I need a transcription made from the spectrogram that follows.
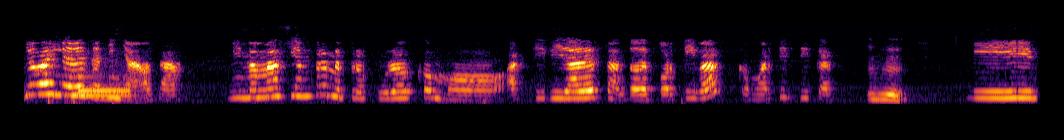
yo bailé desde niña, o sea, mi mamá siempre me procuró como actividades tanto deportivas como artísticas. Y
